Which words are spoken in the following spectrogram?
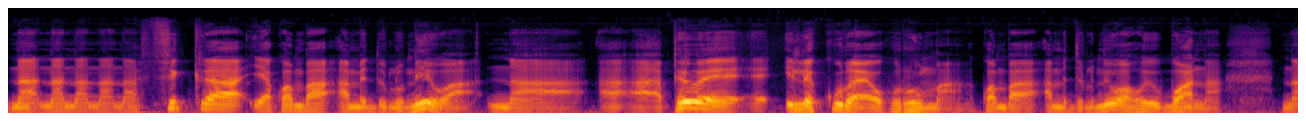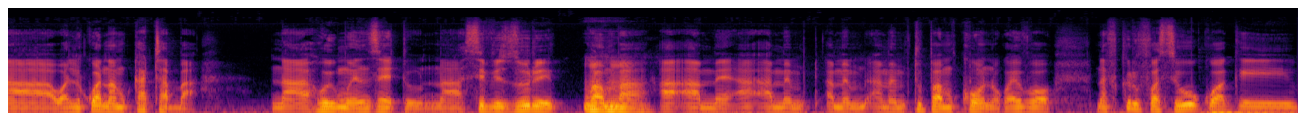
na, na, na, na, na fikra ya kwamba amedhulumiwa na apewe e, ile kura ya huruma kwamba amedhulumiwa huyu bwana na walikuwa na mkataba na huyu mwenzetu na si vizuri kwamba mm-hmm. amemtupa ame, ame, ame, mkono kwa hivyo nafikiri ufuasi huu kwa, ki,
